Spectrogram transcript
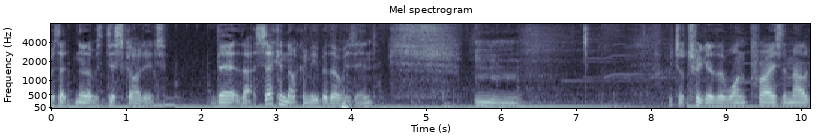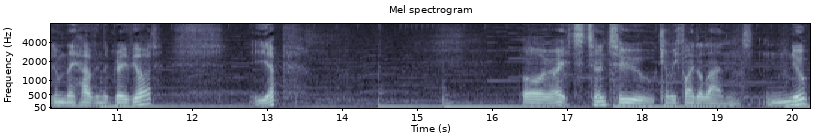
was that no? That was discarded. There, that second Narcomoeba though is in. Hmm. Which will trigger the one prized amalgam they have in the graveyard. Yep. Alright, turn two. Can we find a land? Nope.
